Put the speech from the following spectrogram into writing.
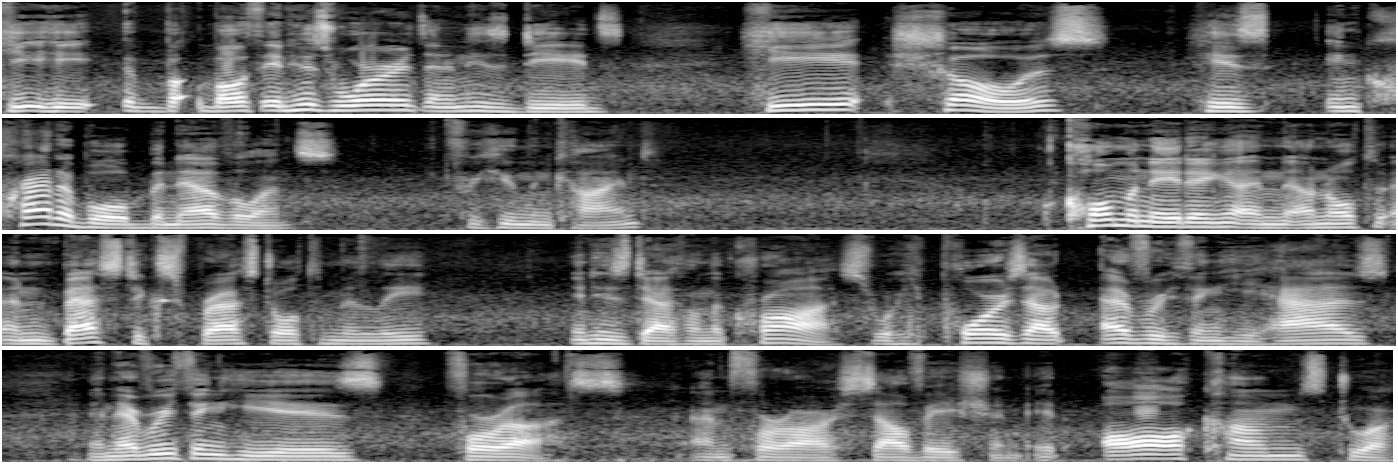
he, he, both in his words and in his deeds, he shows his incredible benevolence for humankind, culminating and, and best expressed ultimately in his death on the cross, where he pours out everything he has and everything he is for us and for our salvation. It all comes to a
